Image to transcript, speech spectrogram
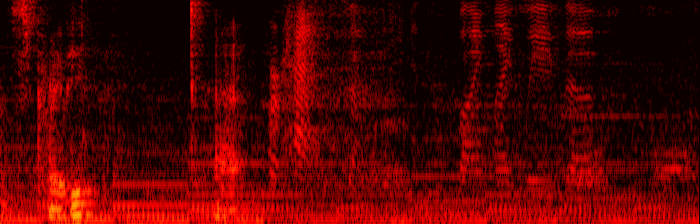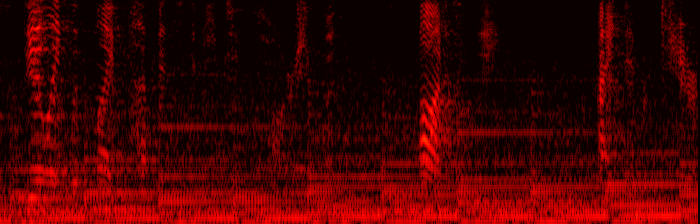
That's creepy. Alright. Perhaps some demons will find my ways of dealing with my puppets to be too harsh, but honestly, I never cared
